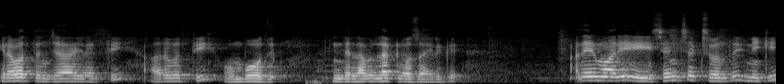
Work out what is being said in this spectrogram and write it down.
இருபத்தஞ்சாயிரத்தி அறுபத்தி ஒம்பது. இந்த லெவலில் க்ளோஸ் ஆகிருக்கு அதே மாதிரி சென்செக்ஸ் வந்து இன்றைக்கி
